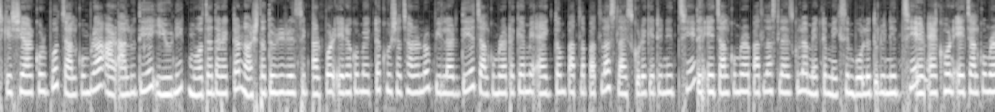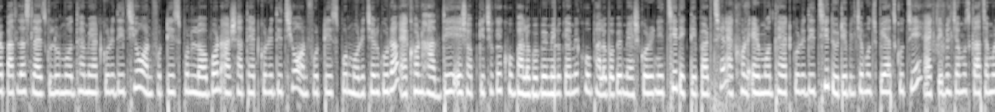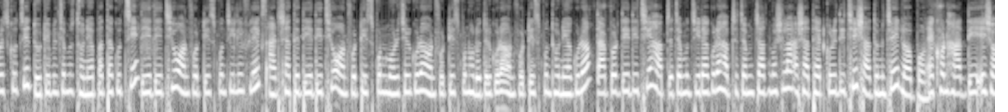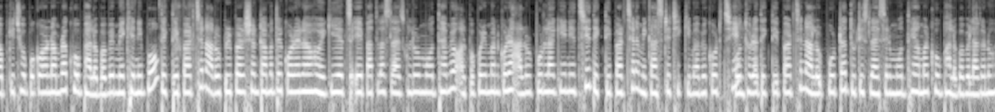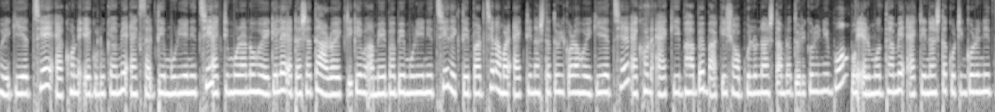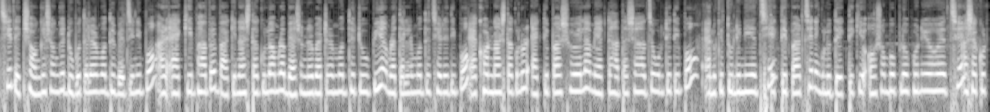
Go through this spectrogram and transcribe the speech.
আজকে শেয়ার করব চাল কুমড়া আর আলু দিয়ে ইউনিক মজাদার একটা নাস্তা তৈরির রেসিপি তারপর এরকম একটা খোসা ছাড়ানোর পিলার দিয়ে চাল কুমড়াটাকে আমি একদম পাতলা পাতলা স্লাইস করে কেটে নিচ্ছি। এই চাল কুমড়ার পাতলা স্লাইসগুলো আমি একটা মিক্সিং বলে তুলে নিচ্ছি। এখন এই চাল কুমড়ার পাতলা স্লাইসগুলোর মধ্যে আমি অ্যাড করে দিচ্ছি ওয়ান ফোর স্পুন লবণ আর সাথে অ্যাড করে দিচ্ছি ওয়ান ফোর স্পুন মরিচের গুঁড়া। এখন হাত দিয়ে এই সব কিছুকে খুব ভালোভাবে মেলুকে আমি খুব ভালোভাবে ম্যাশ করে নিচ্ছি দেখতে পাচ্ছেন। এখন এর মধ্যে অ্যাড করে দিচ্ছি দুই টেবিল চামচ পেঁয়াজ কুচি, এক টেবিল চামচ কাঁচামরিচ কুচি দুই টেবিল চামচ ধনিয়া পাতা কুচি, দিয়ে দিচ্ছি one four spoon chilli flakes আর সাথে দিয়ে দিচ্ছি ওয়ান ফোর স্পুন মরিচের গুঁড়া ওয়ান ফোর স্পুন হলুদের গুঁড়া ওয়ান ফোর স্পুন ধনিয়া গুঁড়া। তারপর দিয়ে দিচ্ছি হাফ চা চামচ জিরা গুঁড়া হাফ চা চামচ চাট মশলা, আর সাথে অ্যাড করে দিচ্ছি স্বাদ অনুযায়ী লবণ। এখন হাত দিয়ে এই সব কিছু উপকরণ আমরা খুব ভালোভাবে মেখে নিব। দেখতেই পাচ্ছেন আলুর প্রিপারেশনটা আমাদের করে নেওয়া হয়ে গিয়েছে। এই পাতলা স্লাইসগুলোর মধ্যে আমি অল্প পরিমাণ করে আলুর পুর লাগিয়ে নিচ্ছি। দেখতেই পাচ্ছেন আমি কাজটা ঠিক কীভাবে করছি। বন্ধুরা, দেখতেই পাচ্ছেন আলুর পুরটা দুটি স্লাইসের মধ্যে আমার খুব ভালোভাবে লাগানো হয়ে গিয়েছে। এখন এগুলোকে আমি এক সাইড দিয়ে মুড়িয়ে নিচ্ছি। একটি মুড়ানো হয়ে গেলে এটার সাথে আরও একটিকে আমি এভাবে মুড়িয়ে নিচ্ছি। দেখতেই পাচ্ছেন আমার একটি নাস্তা তৈরি করা হয়ে গিয়েছে। এখন একইভাবে বাকি সবগুলো নাস্তা আমরা তৈরি করে নিব। এর মধ্যে আমি একটি নাস্তা কোটিং করে নিচ্ছি। দেখ, সঙ্গে সঙ্গে ডুবো তেলের মধ্যে বেজে নিব। আর একইভাবে বাকি নাস্তাগুলো আমরা বেসনের ব্যাটারের মধ্যে ডুবিয়ে আমরা তেলের মধ্যে ছেড়ে দিব। এখন নাস্তাগুলোর একটি পাশ হয়ে এলে আমি একটা হাতার সাহায্যে উল্টে দিব। আলুকে তুলে নিয়েছি। দেখতে পাচ্ছেন এগুলো দেখতে কি অসম্ভব লোভনীয় হয়েছে। আশা করি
